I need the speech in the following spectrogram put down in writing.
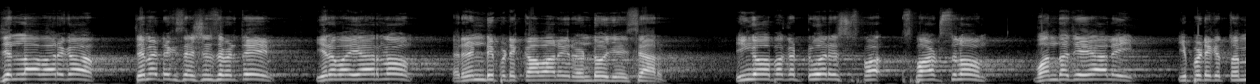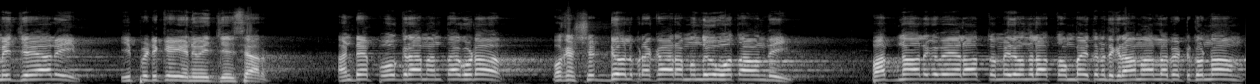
జిల్లా వారిగా థెమెటిక్ సెషన్స్ పెడితే ఇరవై ఆరులో రెండు ఇప్పటికి కావాలి రెండు చేశారు. ఇంకో పక్క టూరిస్ట్ స్పా స్పాట్స్లో వంద చేయాలి ఇప్పటికి తొమ్మిది చేయాలి ఇప్పటికే ఎనిమిది చేశారు. అంటే ప్రోగ్రాం అంతా కూడా ఒక షెడ్యూల్ ప్రకారం ముందుకు పోతా ఉంది. పద్నాలుగు వేల తొమ్మిది వందల తొంభై తొమ్మిది గ్రామాల్లో పెట్టుకున్నాం.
